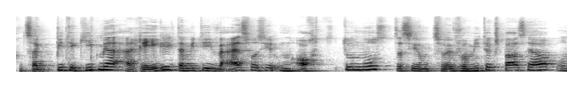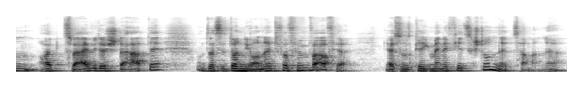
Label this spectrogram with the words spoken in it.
Und sagen, bitte gib mir eine Regel, damit ich weiß, was ich um 8 tun muss, dass ich um 12 Uhr Mittagspause habe, um halb zwei wieder starte und dass ich dann ja nicht vor 5 aufhöre. Ja, sonst kriege ich meine 40 Stunden nicht zusammen. Ja.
